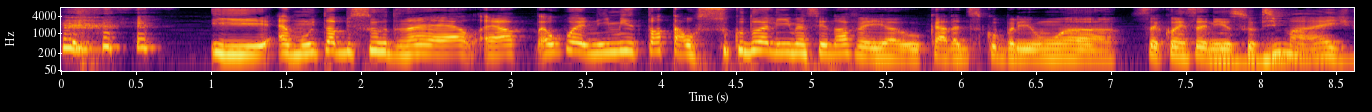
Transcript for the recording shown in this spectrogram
E é muito absurdo, né? É, é, é o anime total, o suco do anime, assim, na veia. O cara descobriu uma sequência nisso. Demais.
